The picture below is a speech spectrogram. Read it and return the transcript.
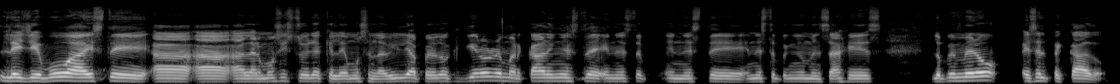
le llevó a este a, la hermosa historia que leemos en la Biblia, pero lo que quiero remarcar en este en este en este en este pequeño mensaje es lo primero es el pecado.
